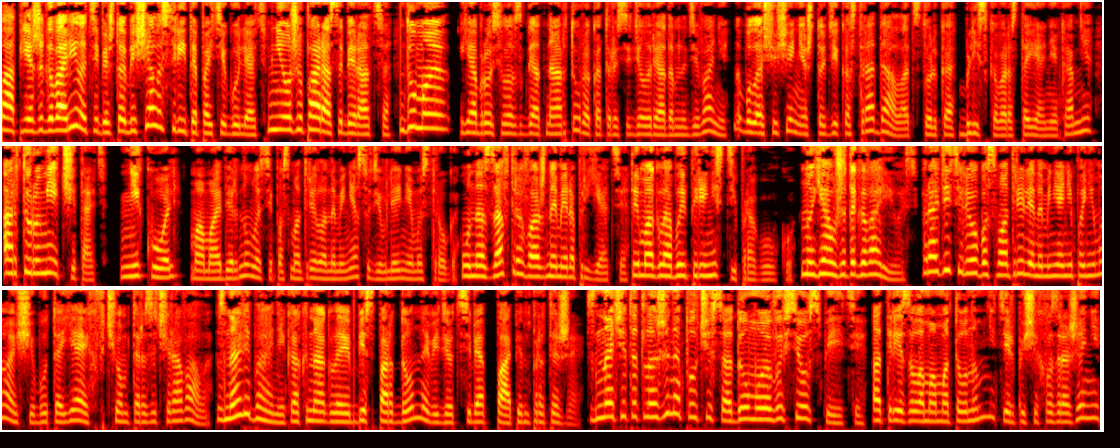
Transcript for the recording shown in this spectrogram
«Пап, я же говорила тебе, что обещала с Ритой пойти гулять. Мне уже пора собираться. Думаю...» Я бросила взгляд на Артура, который сидел рядом на диване, но было ощущение, что дико страдала от столько близкого расстояния ко мне. «Артур умеет читать». «Николь...» Мама обернулась и посмотрела на меня с удивлением и строго. «У нас завтра важное мероприятие. Ты могла бы и перенести прогулку». «Но я уже договорилась». Родители оба смотрели на меня непонимающе, будто я их в чем-то разочаровала. Знали бы они, как нагло и беспардонно ведет себя папин протеже. «Значит, отложи на полчаса. Думаю, вы все успеете», — отрезала мама тоном, не терпящих возражений,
